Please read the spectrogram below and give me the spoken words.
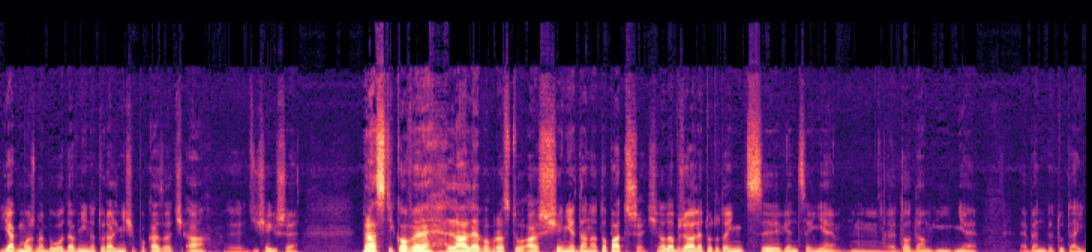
jak można było dawniej naturalnie się pokazać, a e, dzisiejsze plastikowe lale po prostu aż się nie da na to patrzeć. No dobrze, ale tu tutaj nic e, więcej nie mm, e, dodam i nie będę tutaj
